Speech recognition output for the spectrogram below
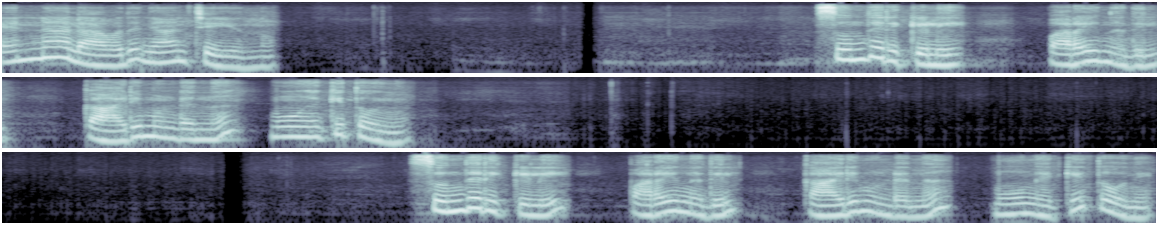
എന്നാലാവത് ഞാൻ ചെയ്യുന്നു. സുന്ദരിക്കിളി പറയുന്നതിൽ കാര്യമുണ്ടെന്ന് മൂങ്ങയ്ക്ക് തോന്നി. സുന്ദരിക്കിളി പറയുന്നതിൽ കാര്യമുണ്ടെന്ന് മൂങ്ങയ്ക്ക് തോന്നി.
